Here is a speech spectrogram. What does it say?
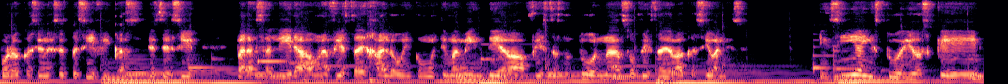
por ocasiones específicas, es decir, para salir a una fiesta de Halloween como últimamente, a fiestas nocturnas o fiestas de vacaciones. En sí hay estudios que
